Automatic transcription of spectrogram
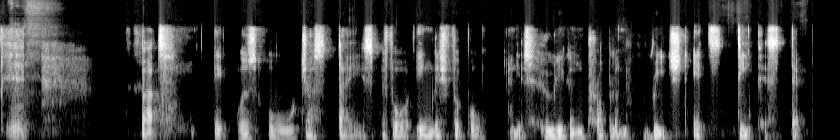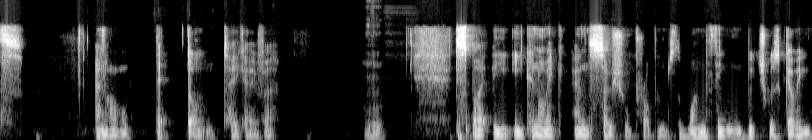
Mm. But it was all just days before English football and its hooligan problem reached its deepest depths. and I'll let Don take over. Mhm. Despite the economic and social problems, the one thing which was going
